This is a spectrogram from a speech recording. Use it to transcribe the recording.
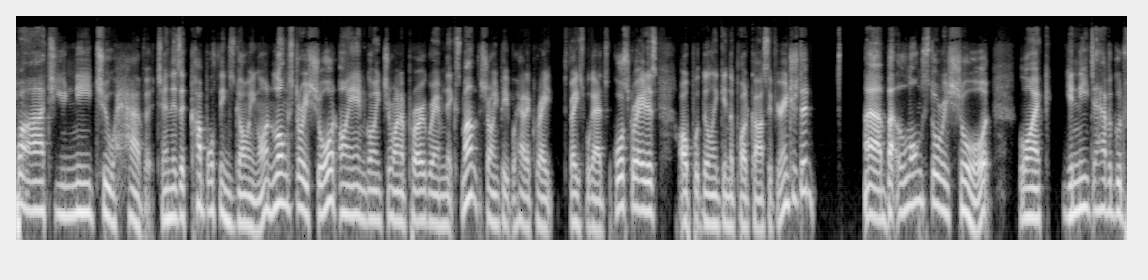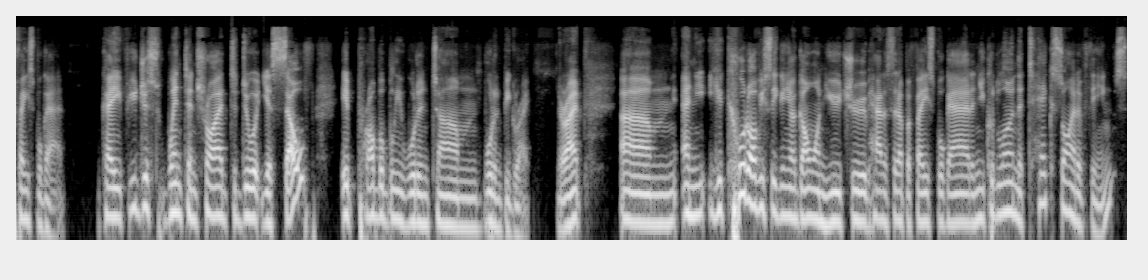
but you need to have it. And there's a couple things going on. Long story short, I am going to run a program next month showing people how to create Facebook ads for course creators. I'll put the link in the podcast if you're interested. Uh, but long story short, like you need to have a good Facebook ad. Okay, if you just went and tried to do it yourself, it probably wouldn't um wouldn't be great. All right. Um, and you, could obviously you know go on YouTube how to set up a Facebook ad, and you could learn the tech side of things.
